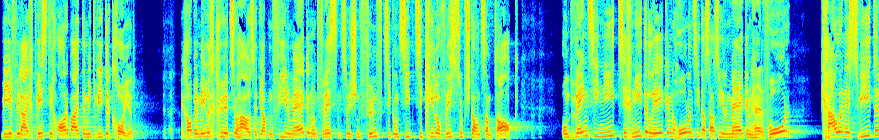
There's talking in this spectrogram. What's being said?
Wie ihr vielleicht wisst, ich arbeite mit Wiederkäuer. Ich habe Milchkühe zu Hause, die haben vier Mägen und fressen zwischen 50 und 70 Kilo Frisssubstanz am Tag. Und wenn sie nie, sich niederlegen, holen sie das aus ihren Mägen hervor, kauen es wieder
